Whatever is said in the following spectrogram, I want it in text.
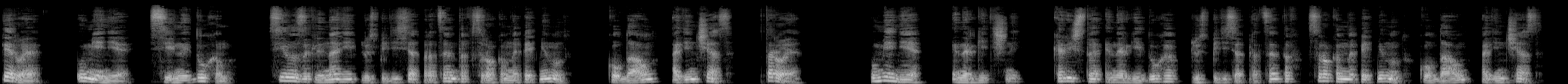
Первое. Умение. Сильный духом. Сила заклинаний плюс 50% сроком на 5 минут. Кулдаун – 1 час. Второе. Умение. Энергичный. Количество энергии духа плюс 50% сроком на 5 минут. Кулдаун – 1 час.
